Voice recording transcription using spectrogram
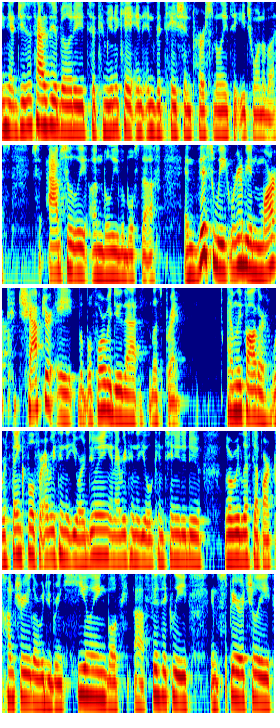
and yet Jesus has the ability to communicate an invitation personally to each one of us. Just absolutely unbelievable stuff. And this week we're going to be in Mark chapter 8, but before we do that, let's pray. Heavenly Father, we're thankful for everything that you are doing and everything that you will continue to do. Lord, we lift up our country. Lord, would you bring healing both uh, physically and spiritually?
